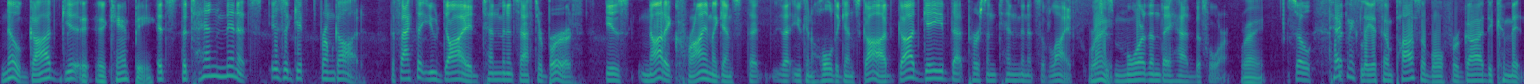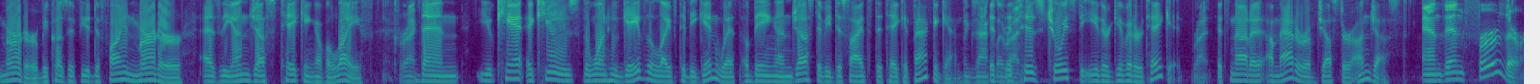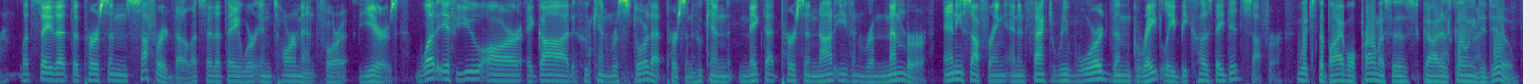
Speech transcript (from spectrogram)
No, God gives. it, it can't be. It's the 10 minutes is a gift from God. The fact that you died 10 minutes after birth is not a crime against that that you can hold against God. God gave that person 10 minutes of life, which Right. is more than they had before. right. So Technically, it's impossible for God to commit murder because if you define murder as the unjust taking of a life, correct. then you can't accuse the one who gave the life to begin with of being unjust if he decides to take it back again. Exactly It's, right. it's his choice to either give it or take it. Right. It's not a, a matter of just or unjust. And then further, let's say that the person suffered, though. Let's say that they were in torment for years. What if you are a God who can restore that person, who can make that person not even remember any suffering, and in fact reward them greatly because they did suffer? Which the Bible promises God is going right. to do.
